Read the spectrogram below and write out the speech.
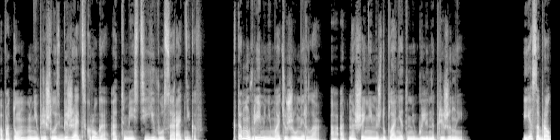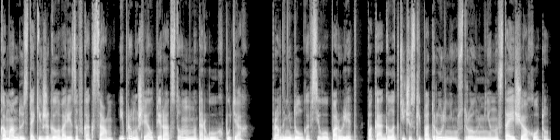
А потом мне пришлось бежать с Крога от мести его соратников. К тому времени мать уже умерла, а отношения между планетами были напряжены. Я собрал команду из таких же головорезов, как сам, и промышлял пиратством на торговых путях. Правда, недолго, всего пару лет, пока галактический патруль не устроил на меня настоящую охоту.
